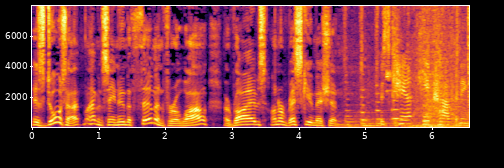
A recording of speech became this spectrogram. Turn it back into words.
His daughter, I haven't seen Uma Thurman for a while, arrives on a rescue mission. This can't keep happening.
